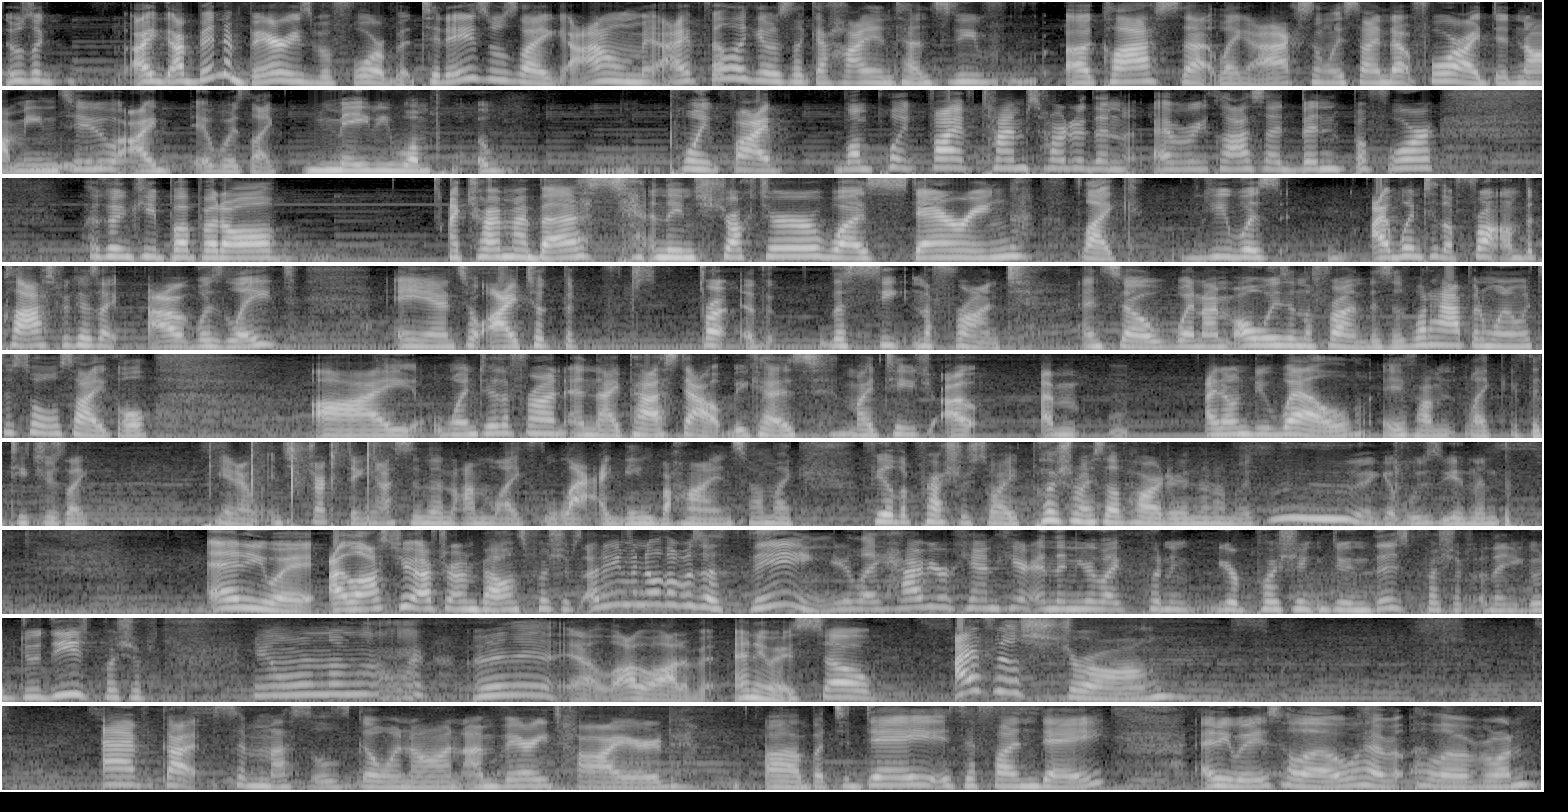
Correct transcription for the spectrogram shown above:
it was like I, have been to Barry's before, but today's was like I don't. I felt like it was like a high intensity uh, class that like I accidentally signed up for. I did not mean to. I it was like maybe one uh, point five, 1.5 times harder than every class I'd been before. I couldn't keep up at all. I tried my best, and the instructor was staring like he was. I went to the front of the class because I, I was late, and so I took the front, the seat in the front. And so when I'm always in the front, this is what happened when I went to Soul Cycle. I went to the front and I passed out because my teacher, I, I'm, I don't do well if I'm like if the teacher's like, you know, instructing us and then I'm like lagging behind. So I'm like feel the pressure, so I push myself harder and then I'm like, Ooh, I get woozy and then. Anyway, I lost you after unbalanced push-ups. I didn't even know that was a thing. You're like have your hand here and then you're like putting, you're pushing, doing this push-ups and then you go do these push-ups yeah, a lot, a lot of it. Anyway, so I feel strong. I've got some muscles going on. I'm very tired, uh, but today is a fun day. Anyways, hello, hello everyone.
